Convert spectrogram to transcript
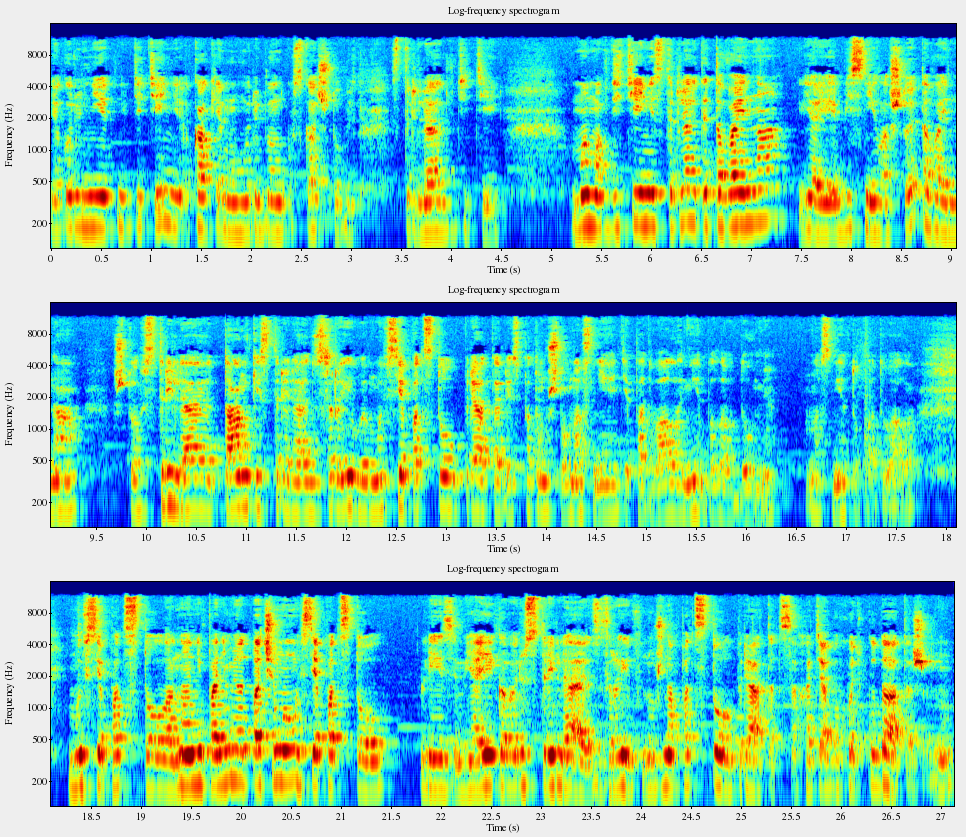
Я говорю, нет, не в детей. Не... Как я могу ребенку сказать, что стреляют в детей? Мама, в детей не стреляют, это война. Я ей объяснила, что это война, Что стреляют, танки стреляют, взрывы. Мы все под стол прятались, потому что у нас негде, подвала не было в доме. У нас нету подвала. Мы все под стол. Она не поймет, почему мы все под стол лезем. Я ей говорю, стреляют, взрыв, нужно под стол прятаться, хотя бы хоть куда-то же. Ну.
